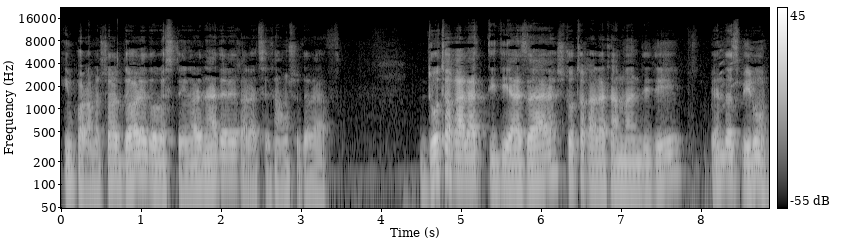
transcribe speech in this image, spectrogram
این پارامترها داره درسته. اینا رو نداره. غلطه. تموم شده رفت. دو تا غلط دیدی ازش دو تا غلط هم من دیدی بنداز بیرون.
